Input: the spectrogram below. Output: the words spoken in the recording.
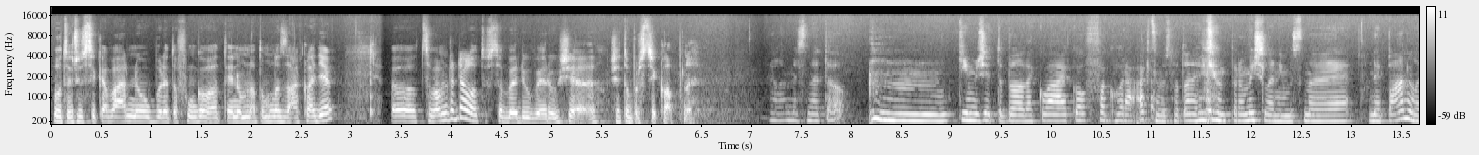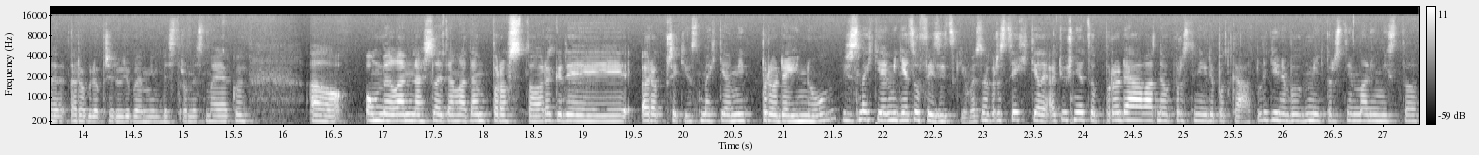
otevřu si kavárnu, bude to fungovat jenom na tomhle základě. Uh, co vám dodalo tu sebe důvěru, že, že to prostě klapne? Ale my jsme to tím, že to byla taková jako fakt horá akce, my jsme to neměli promyšlený, my jsme neplánovali rok dopředu, že budeme mít bistro, my jsme jako uh, omylem našli tenhle ten prostor, kdy rok předtím jsme chtěli mít prodejnu, že jsme chtěli mít něco fyzického. My jsme prostě chtěli, ať už něco prodávat, nebo prostě někde potkávat lidi, nebo mít prostě malé místo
